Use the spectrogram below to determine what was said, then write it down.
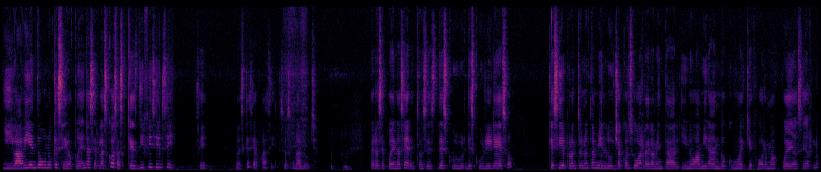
Y va viendo uno que se pueden hacer las cosas, que es difícil, sí, ¿sí? No es que sea fácil, eso es una lucha. Pero se pueden hacer, entonces descubrir eso que si de pronto uno también lucha con su barrera mental y no va mirando como de qué forma puede hacerlo,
